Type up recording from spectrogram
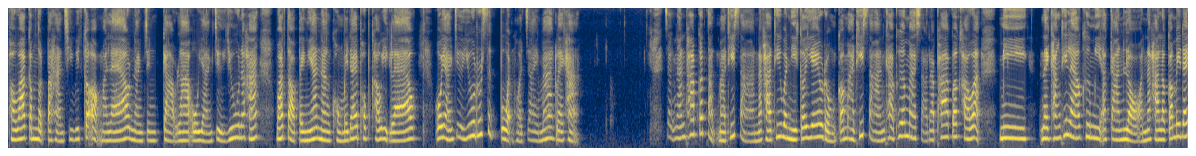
เพราะว่ากำหนดประหารชีวิตก็ออกมาแล้ว นางจึงกล่าวลาโอหยางจือยู่นะคะ ว่าต่อไปเนี้ยนางคงไม่ได้พบเขาอีกแล้ว โอหยางจือยู่รู้สึกปวดหัวใจมากเลยค่ะ จากนั้นภาพก็ตัดมาที่ศาลนะคะ ที่วันนี้ก็เย่หลงก็มาที่ศาลค่ะ เพื่อมาสารภาพว่าเขาอะมีในครั้งที่แล้วคือมีอาการหลอนนะคะแล้วก็ไม่ได้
